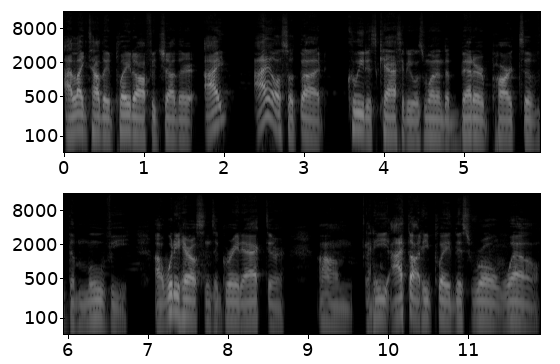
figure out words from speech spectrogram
I liked how they played off each other. I I also thought Cletus Kasady was one of the better parts of the movie. Uh, Woody Harrelson's a great actor, um, and he, I thought he played this role well.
